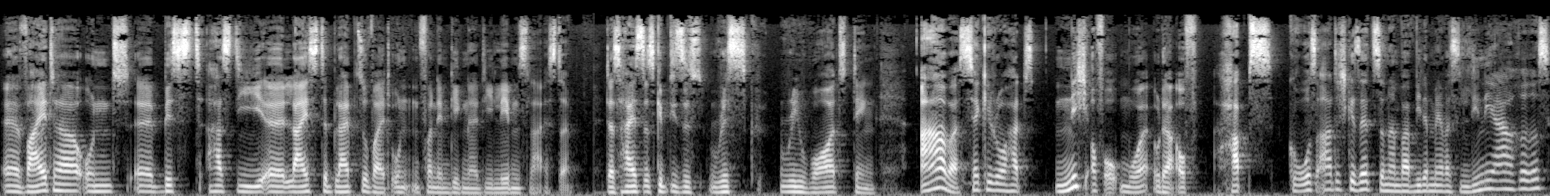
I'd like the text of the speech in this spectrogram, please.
äh, weiter und äh, bist, hast die äh, Leiste bleibt so weit unten von dem Gegner, die Lebensleiste. Das heißt, es gibt dieses Risk-Reward-Ding. Aber Sekiro hat nicht auf Open World oder auf Hubs großartig gesetzt, sondern war wieder mehr was Lineareres,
